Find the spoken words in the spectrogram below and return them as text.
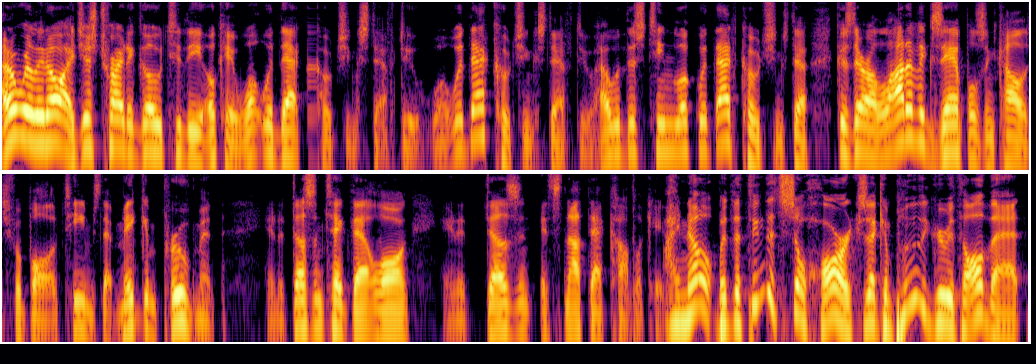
I don't really know. I just try to go to the okay, what would that coaching staff do? What would that coaching staff do? How would this team look with that coaching staff? Because there are a lot of examples in college football of teams that make improvement and it doesn't take that long and it doesn't it's not that complicated. I know, but the thing that's so hard because I completely agree with all that.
